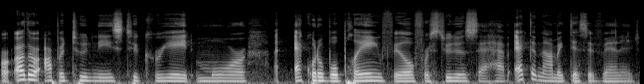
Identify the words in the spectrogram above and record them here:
or other opportunities to create more equitable playing field for students that have economic disadvantage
